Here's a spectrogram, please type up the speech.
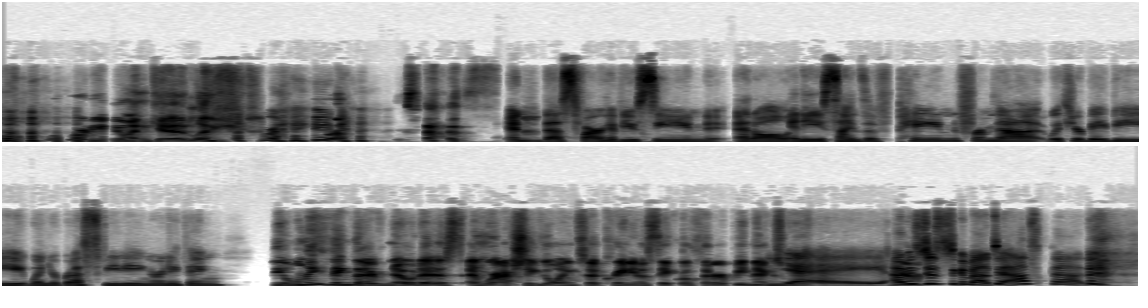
oh, what are you doing, kid? Like, right. And thus far, have you seen at all any signs of pain from that with your baby when you're breastfeeding or anything? The only thing that I've noticed, and we're actually going to craniosacral therapy next Yay. Week. I was just about to ask that.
